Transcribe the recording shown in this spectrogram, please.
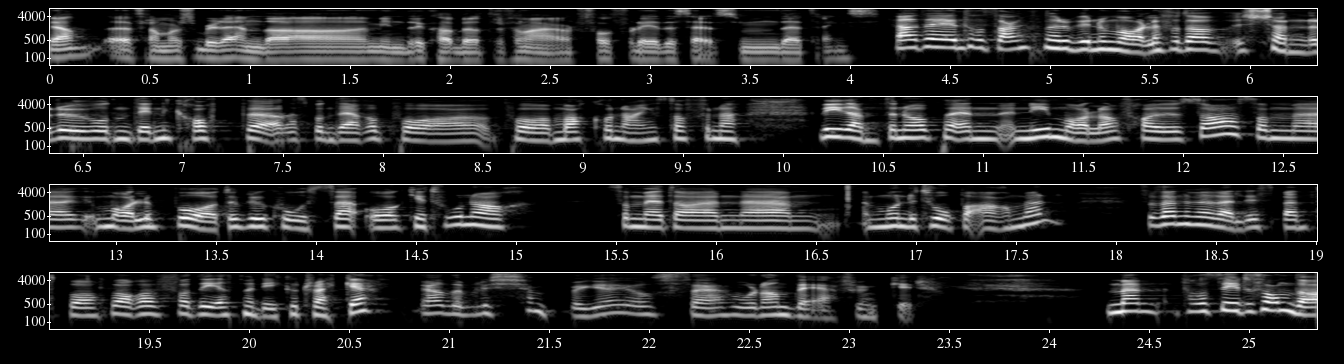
ja, framover så blir det enda mindre karbohydrater for meg i hvert fall, fordi det ser ut som det trengs. Ja, det er interessant når du begynner å måle, for da skjønner du hvordan din kropp responderer på, på makronæringsstoffene. Vi venter nå på en ny måler fra USA som måler både glukose og ketoner som er da en, en eh, monitor på armen. Så den er vi veldig spent på, bare fordi at vi liker å tracke. Ja, det blir kjempegøy å se hvordan det funker. Men for å si det sånn, da.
